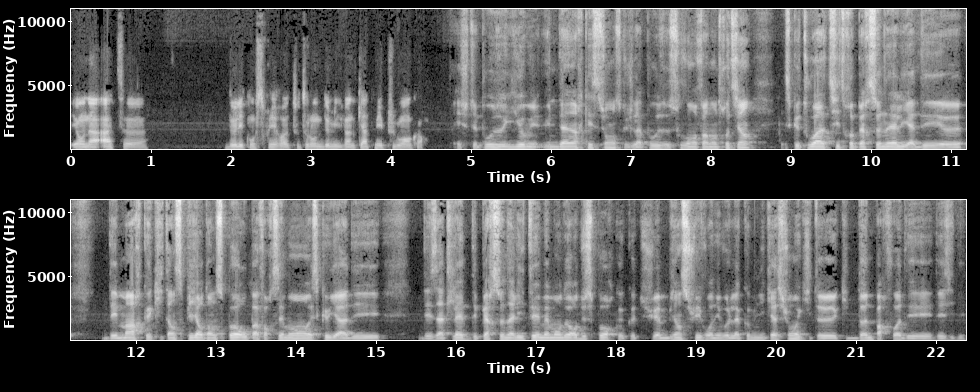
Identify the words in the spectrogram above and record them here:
et on a hâte de les construire tout au long de 2024, mais plus loin encore. Et je te pose, Guillaume, une dernière question, parce que je la pose souvent en fin d'entretien. Est-ce que toi, à titre personnel, il y a des, des marques qui t'inspirent dans le sport ou pas forcément? Est-ce qu'il y a des, athlètes, des personnalités, même en dehors du sport, que, tu aimes bien suivre au niveau de la communication et qui te, qui donnent parfois des, des idées?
